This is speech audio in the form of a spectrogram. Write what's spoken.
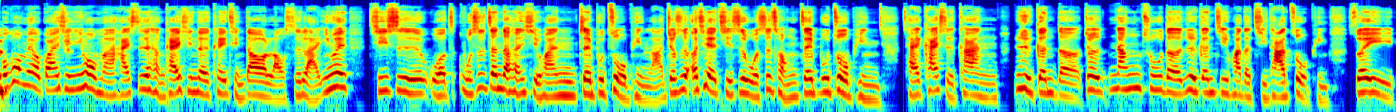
不过没有关系，因为我们还是很开心的可以请到老师来，因为其实我我是真的很喜欢这部作品啦，就是而且其实我是从这部作品才开始看日更的，就是当初的日更计划的其他作品，所以。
